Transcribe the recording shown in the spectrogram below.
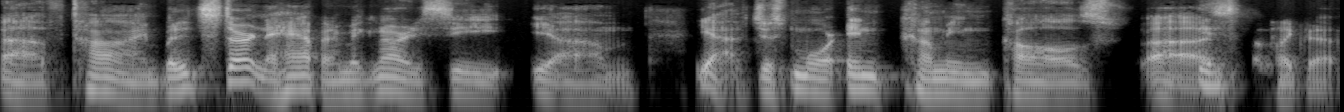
of time but it's starting to happen. I mean, I can already see yeah, um yeah just more incoming calls uh Is- stuff like that.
